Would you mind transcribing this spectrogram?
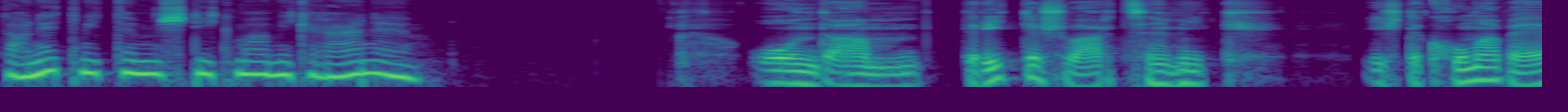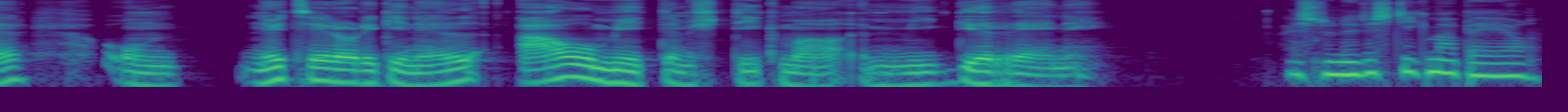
da nicht mit dem Stigma Migräne. Und am dritten schwarzen Mick ist der Kumabär und nicht sehr originell, auch mit dem Stigma Migräne. Hast du nicht ein Stigma Bär?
